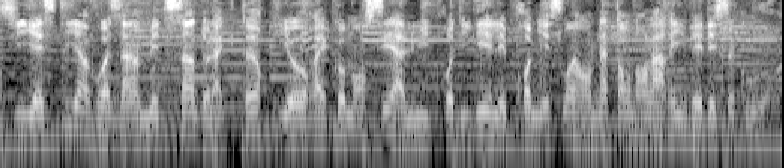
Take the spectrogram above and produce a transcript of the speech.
CST un voisin médecin de l'acteur qui aurait commencé à lui prodiguer les premiers soins en attendant l'arrivée des secours?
